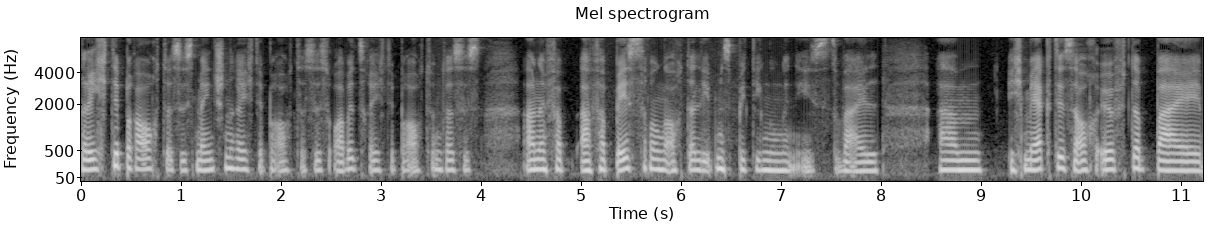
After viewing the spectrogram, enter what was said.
Rechte braucht, dass es Menschenrechte braucht, dass es Arbeitsrechte braucht und dass es eine, Ver eine Verbesserung auch der Lebensbedingungen ist, weil ähm, ich merke das auch öfter bei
